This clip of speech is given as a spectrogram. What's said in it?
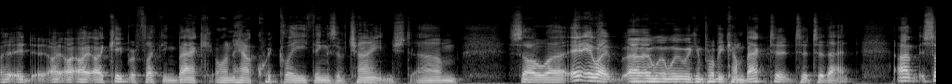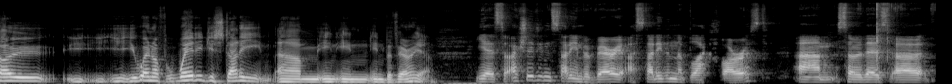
it, I, I, keep reflecting back on how quickly things have changed. Um, so uh, anyway, uh, we, we, can probably come back to, to, to that. Um, so you, you, went off. Where did you study um, in, in, in Bavaria? Yeah, so I actually didn't study in Bavaria. I studied in the Black Forest. Um, so there's uh,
